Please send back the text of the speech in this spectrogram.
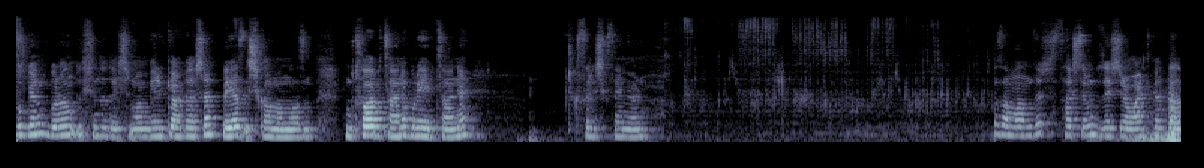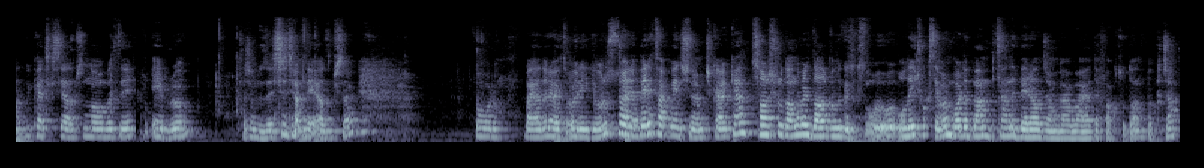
Bugün buranın ışığını değiştirmem gerekiyor arkadaşlar. Beyaz ışık almam lazım. Mutfağa bir tane, buraya bir tane. Çünkü sarı ışık sevmiyorum. Zamandır saçlarımı düzleştiriyorum artık hatta birkaç kişi yazmış Nobody, Ebru saçımı düzleştireceğim diye yazmışlar. Doğru. Bayağıdır evet öyle gidiyoruz. Şöyle bere takmayı düşünüyorum çıkarken. Sonra şuradan da böyle dalgalı gözüksün. O, o- olayı çok seviyorum. Bu arada ben bir tane de bere alacağım galiba ya defaktodan bakacağım.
